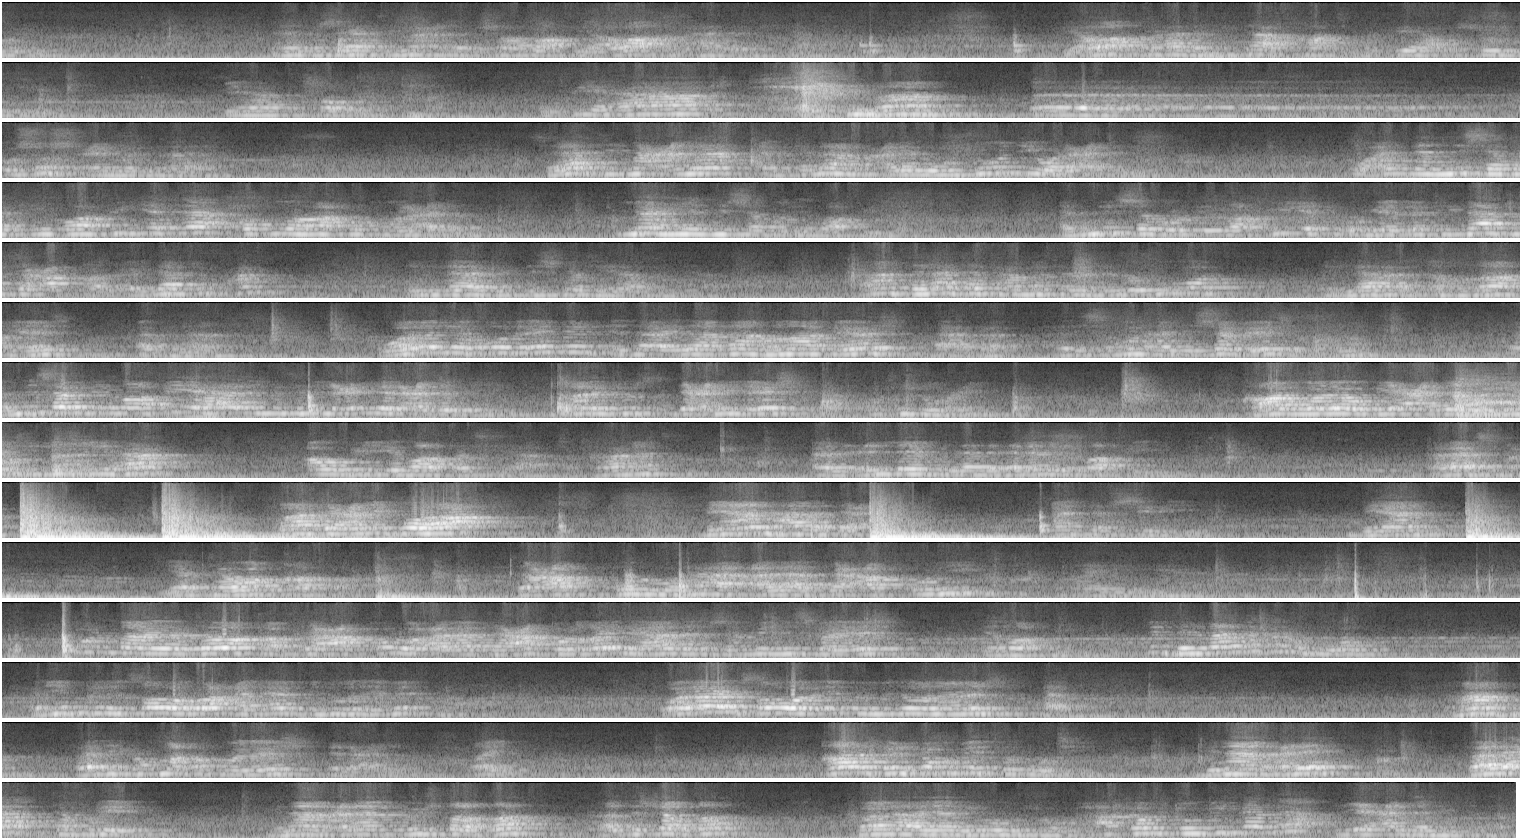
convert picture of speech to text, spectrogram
لأنه سيأتي معنا إن شاء الله في أواخر هذا الكتاب. في أواخر هذا الكتاب خاتمة فيها أصول الدين فيها تصور. وفيها إمام آه، أسس علم الكلام سيأتي معنا الكلام على الوجود والعدم وأن النسب الإضافية حكمها حكم العدم. ما هي النسب الإضافية؟ النسب الإضافية هي التي لا تتعقل أي لا تفهم إلا بالنسبة إلى غيرها. فأنت لا تفهم مثلا الأبوة إلا أن هناك إيش؟ أبناء. ولن يكون ابن إلا إذا كان هناك إيش؟ آباء هذه يسمونها النسب إيش؟ النسب الإضافية هذه مثل العلة العدمية ما يجوز التعليل إيش؟ ركزوا معي. قال ولو بعدمية جزئها أو بإضافتها. فكانت العلة من العلل الإضافية. اسمع. ما تعرفها؟ بأن هذا تعريف. التفسيرية بأن. يتوقف تعقلها على تعقل غيرها. كل ما يتوقف تعقله على تعقل غيره هذا نسميه نسبة إيش؟ إضافية. مثل ما ذكر هو يمكن يتصور واحد أب بدون ابن؟ ولا يصور ابن بدون إيش؟ تمام؟ هذه حكم حكم الايش العدل طيب. قال في الحكم الثبوتي بناء عليه فلا تفريق. بناء على أنه يشترط هذا الشرط. فلا يجوز حكمت بكذا لعدم كذا.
